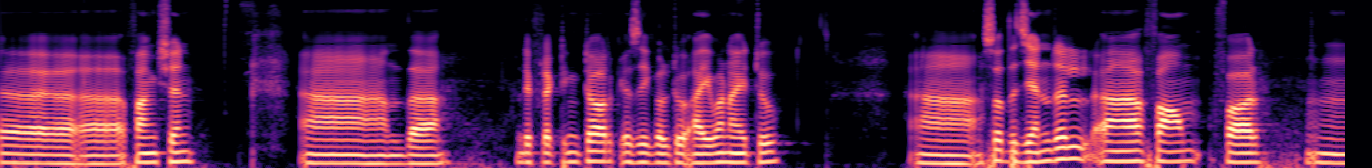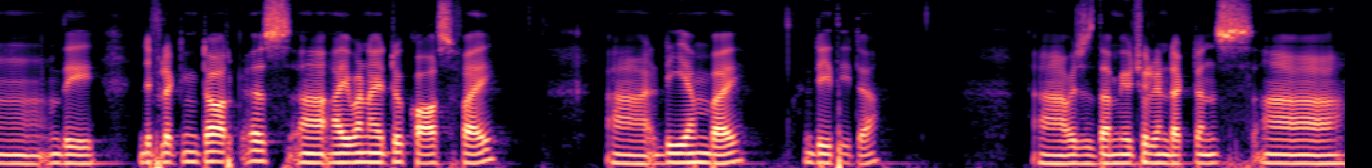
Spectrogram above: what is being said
uh, function uh, the deflecting torque is equal to i1 i2 uh, so the general form for um, the deflecting torque is uh, i1 i2 cos phi uh, dm by d theta uh, which is the mutual inductance uh,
